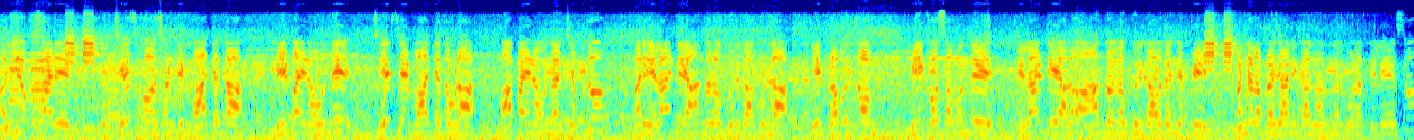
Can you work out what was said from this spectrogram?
మళ్ళీ ఒకసారి మీరు చేసుకోవాల్సిన బాధ్యత మీ పైన ఉంది. చేసే బాధ్యత కూడా మా పైన ఉందని చెబుతూ మరి ఎలాంటి ఆందోళనకు గురి కాకుండా ఈ ప్రభుత్వం మీకోసం ఉంది. ఎలాంటి అలో- ఆందోళనకు గురి కావద్దని చెప్పి మండల ప్రజానికాలందరూ కూడా తెలియజేస్తూ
